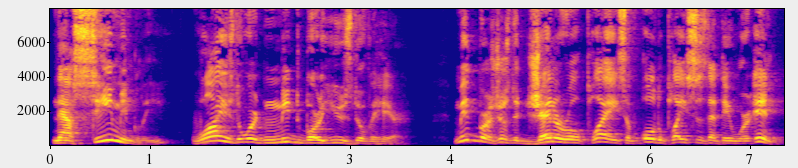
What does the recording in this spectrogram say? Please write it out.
Now, seemingly, why is the word Midbar used over here? Midbar is just a general place of all the places that they were in.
